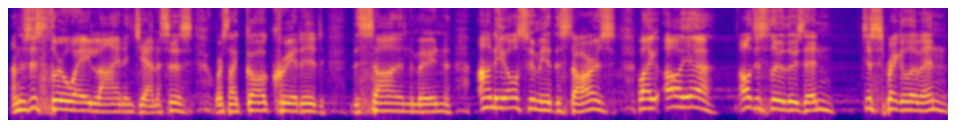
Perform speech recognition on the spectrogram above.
And there's this throwaway line in Genesis where it's like God created the sun and the moon, and He also made the stars. Like, oh yeah, I'll just throw those in, just sprinkle them in.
